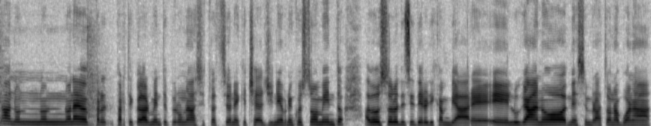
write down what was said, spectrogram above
No, non, non, non è par- particolarmente per una situazione che c'è a Ginevra in questo momento, avevo solo desiderio di cambiare e Lugano mi è sembrata una buona,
